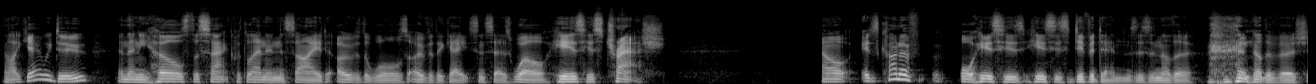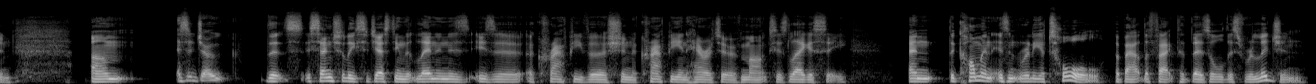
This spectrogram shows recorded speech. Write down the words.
They're like, "Yeah, we do." And then he hurls the sack with Lenin inside over the walls, over the gates, and says, "Well, here's his trash." Now it's kind of, or here's his here's his dividends is another another version. Um, it's a joke that's essentially suggesting that Lenin is is a, a crappy version, a crappy inheritor of Marx's legacy. And the comment isn't really at all about the fact that there's all this religion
